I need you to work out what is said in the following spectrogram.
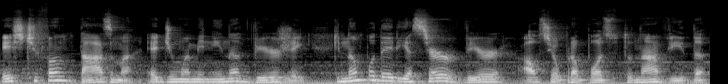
Este fantasma é de uma menina virgem que não poderia servir ao seu propósito na vida,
